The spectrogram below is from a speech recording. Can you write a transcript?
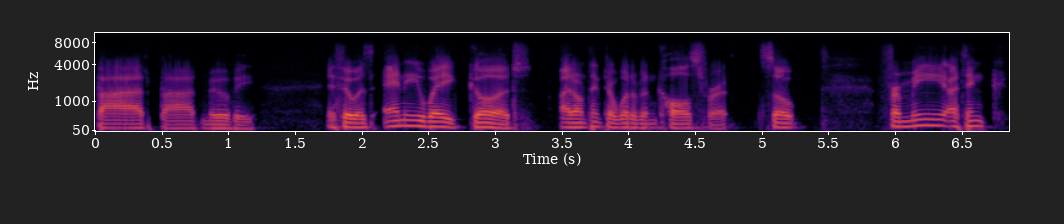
bad, bad movie. If it was any way good, I don't think there would have been calls for it. So for me, I think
